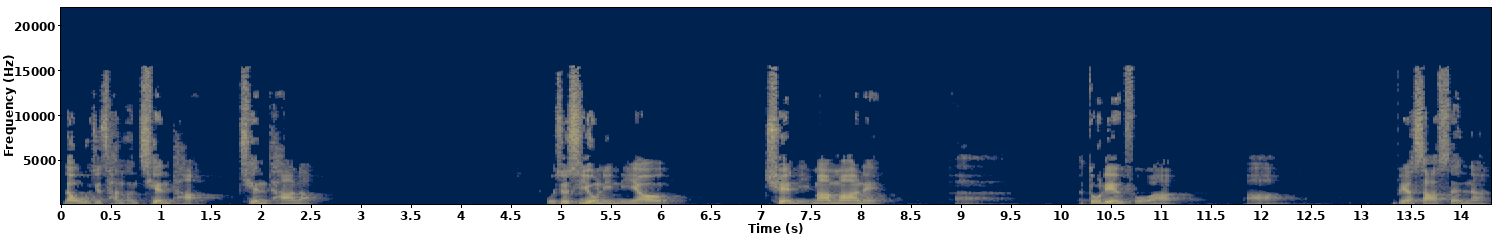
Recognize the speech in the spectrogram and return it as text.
那我就常常劝他，劝他了。我就是用你，你要劝你妈妈呢，啊、多念佛啊，啊，不要杀生呐。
